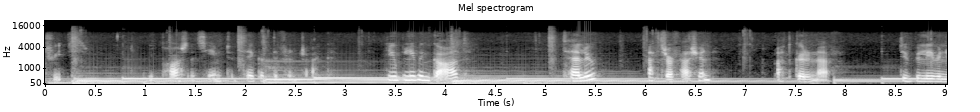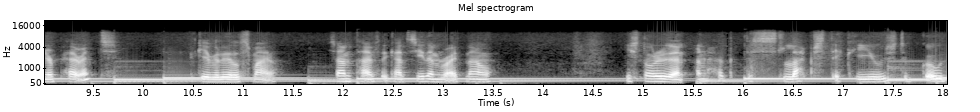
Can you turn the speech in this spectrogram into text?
trees. He paused and seemed to take a different track. Do you believe in God? Tell you? After a fashion? Not good enough. Do you believe in your parents? I gave a little smile. Sometimes I can't see them right now. He snorted and unhooked the slapstick he used to goad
